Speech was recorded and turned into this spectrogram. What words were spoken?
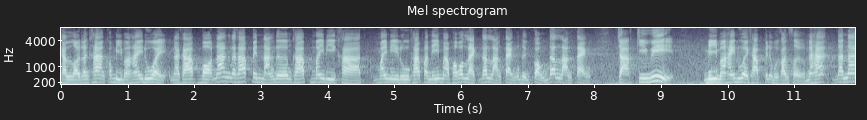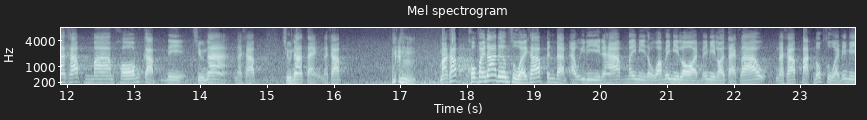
กันรอยด้านข้างก็มีมาให้ด้วยนะครับเบาะนั่งนะครับเป็นหนังเดิมครับไม่มีขาดไม่มีรูครับคันนี้มาพร้อมกับแหลกด้านหลังแต่งรวมถึงกล่องด้านหลังแต่งจากกีวีมีมาให้ด้วยครับเป็นอุปกรณ์เสริมนะฮะด้านหน้าครับมาพร้อมกับนี่ชิวหน้านะครับชิวหน้าแต่งนะครับ มาครับโคมไฟหน้าเดิมสวยครับเป็นแบบ LED นะฮะไม่มีต้องบอกว่าไม่มีรอย ไม่มีรอยแตกร้าวนะครับปักนกสวยไม่มี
